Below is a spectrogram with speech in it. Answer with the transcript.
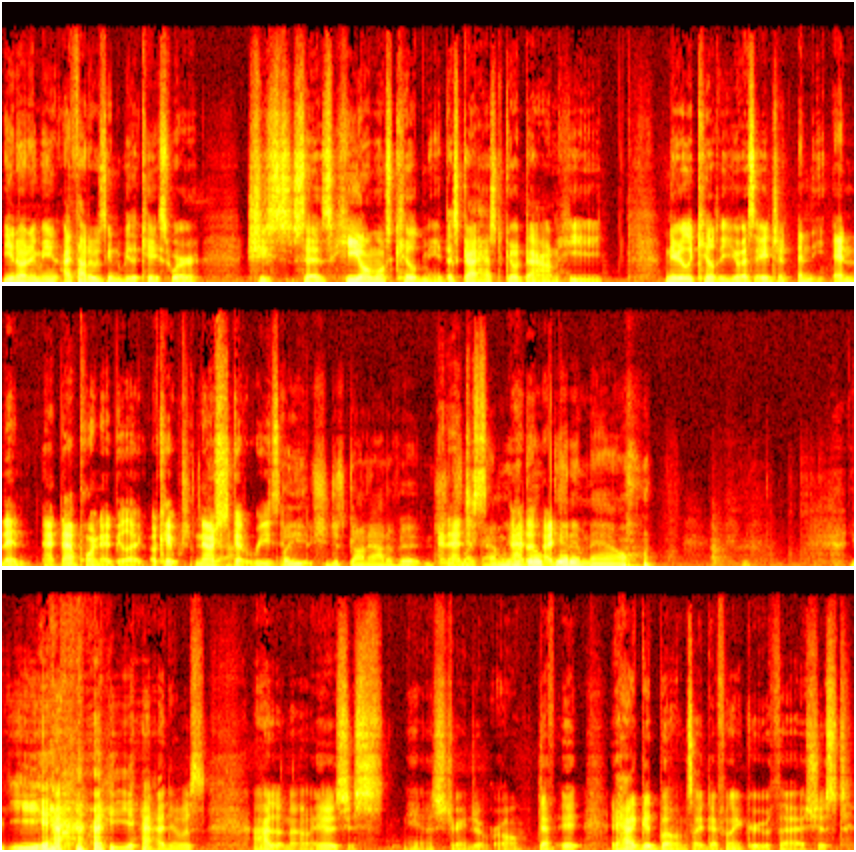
you know what I mean? I thought it was going to be the case where she says he almost killed me. This guy has to go down. He nearly killed a US agent and and then at that point I'd be like, okay, now she's got a reason. But he, she just got out of it, and she's I like, just- "I'm gonna go get him now." Yeah, yeah, it was. I don't know. It was just yeah, strange overall. Def it it had good bones. I definitely agree with that. It's just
